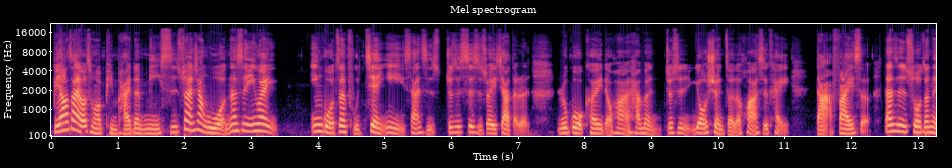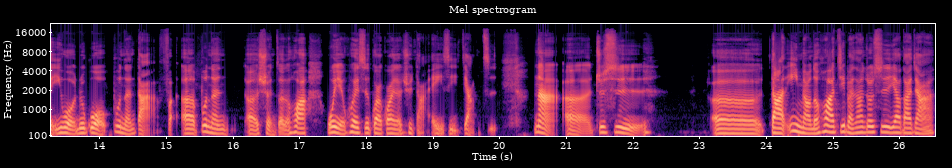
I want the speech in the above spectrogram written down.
不要再有什么品牌的迷失。虽然像我，那是因为英国政府建议三十就是四十岁以下的人，如果可以的话，他们就是有选择的话是可以打 Pfizer。但是说真的，以我如果不能打，呃，不能。呃，选择的话，我也会是乖乖的去打 A Z 这样子。那呃，就是呃，打疫苗的话，基本上就是要大家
